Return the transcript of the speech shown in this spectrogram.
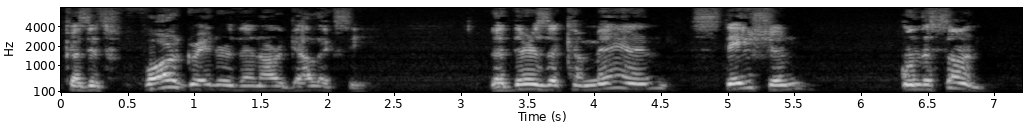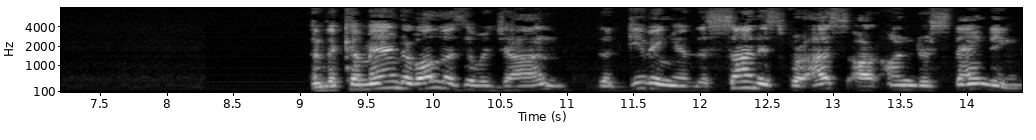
because it's far greater than our galaxy that there's a command station on the sun and the command of Allah the giving and the sun is for us our understanding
